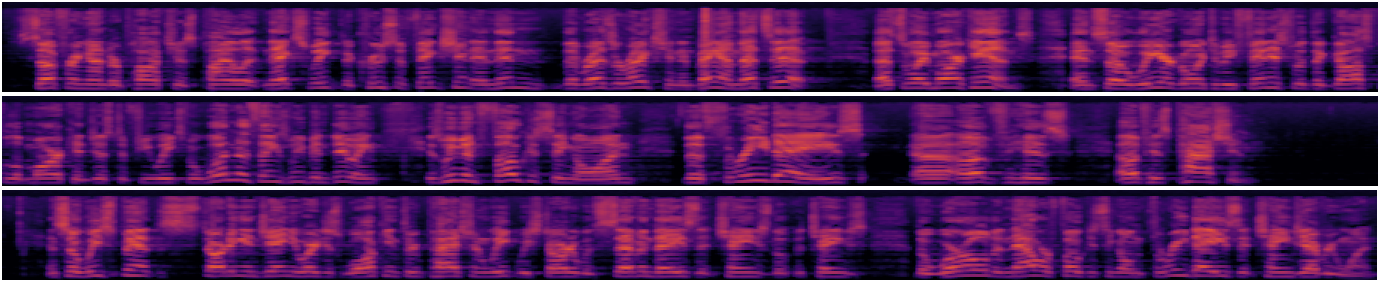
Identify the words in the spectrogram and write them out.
suffering under Pontius Pilate next week, the crucifixion, and then the resurrection, and bam, that's it. That's the way Mark ends. And so we are going to be finished with the Gospel of Mark in just a few weeks. But one of the things we've been doing is we've been focusing on the three days uh, of, his, of his passion. And so we spent, starting in January, just walking through Passion Week. We started with seven days that changed the, changed the world, and now we're focusing on three days that change everyone.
